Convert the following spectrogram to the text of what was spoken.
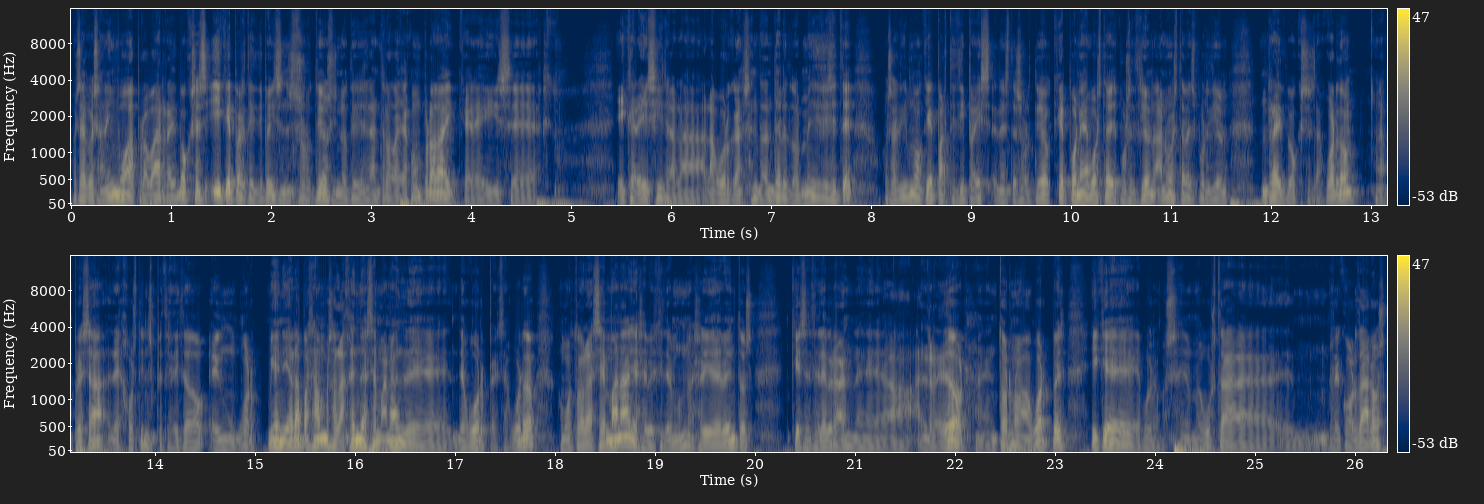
O sea que os animo a probar Redboxes y que participéis en ese sorteo si no tenéis la entrada ya comprada y queréis y queréis ir a la, la WordCamp Santander 2017, os animo a que participáis en este sorteo que pone a vuestra disposición, a nuestra disposición, Raidboxes, ¿de acuerdo? Una empresa de hosting especializado en WordPress. Bien, y ahora pasamos a la agenda semanal de, WordPress, ¿de acuerdo? Como toda la semana, ya sabéis que tenemos una serie de eventos que se celebran eh, alrededor, en torno a WordPress, y que, bueno, pues eh, me gusta eh, recordaros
